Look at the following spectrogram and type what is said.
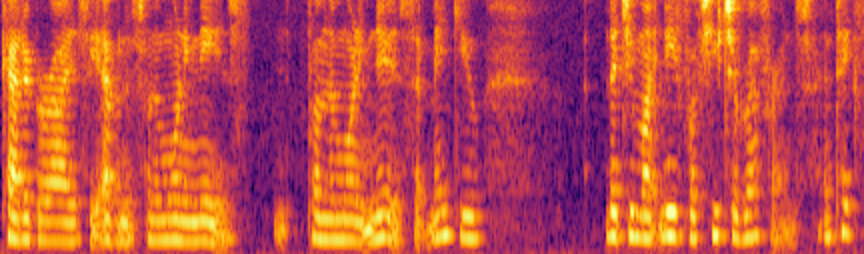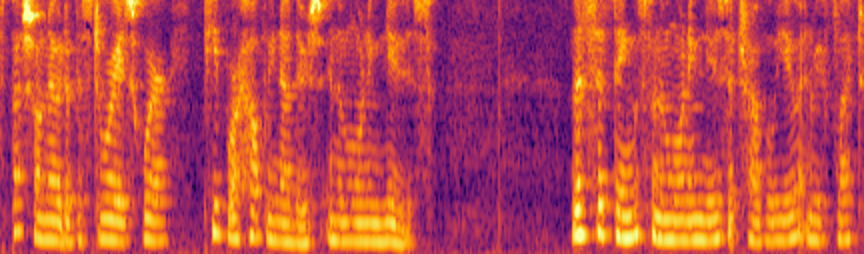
Categorize the evidence from the morning news from the morning news that make you that you might need for future reference, and take special note of the stories where people are helping others in the morning news. List the things from the morning news that trouble you and reflect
